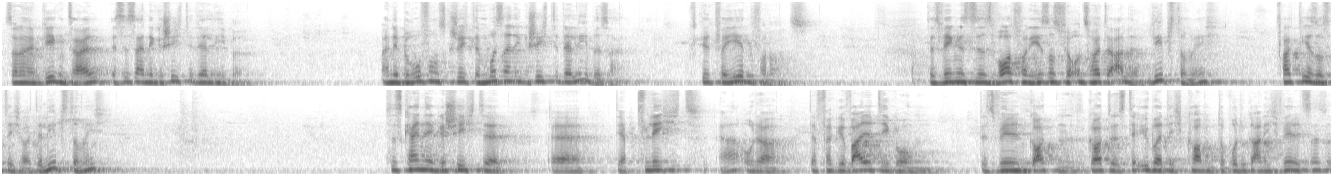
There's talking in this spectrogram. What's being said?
sondern im Gegenteil, es ist eine Geschichte der Liebe. Eine Berufungsgeschichte muss eine Geschichte der Liebe sein. Das gilt für jeden von uns. Deswegen ist dieses Wort von Jesus für uns heute alle. Liebst du mich? Fragt Jesus dich heute, liebst du mich? Es ist keine Geschichte äh, der Pflicht ja, oder der Vergewaltigung des Willen Gottes, der über dich kommt, obwohl du gar nicht willst. Also,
